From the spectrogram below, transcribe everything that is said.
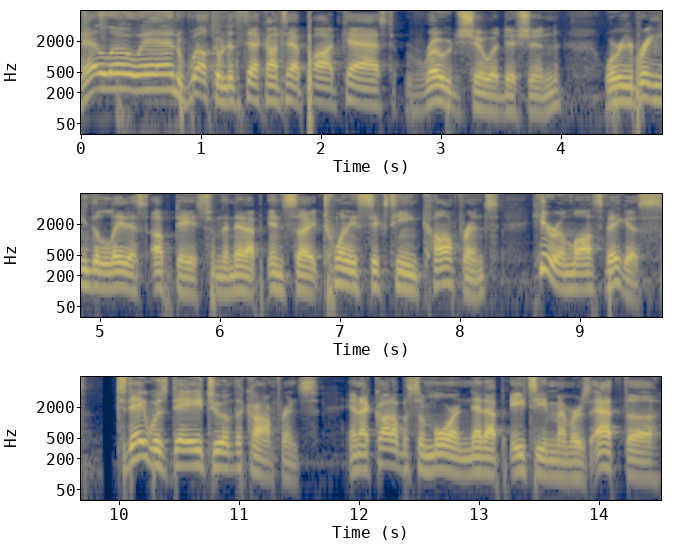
Hello and welcome to the Tech ONTAP podcast, Roadshow Edition, where we bring you the latest updates from the NetApp Insight 2016 conference here in Las Vegas. Today was day two of the conference, and I caught up with some more NetApp A team members at the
